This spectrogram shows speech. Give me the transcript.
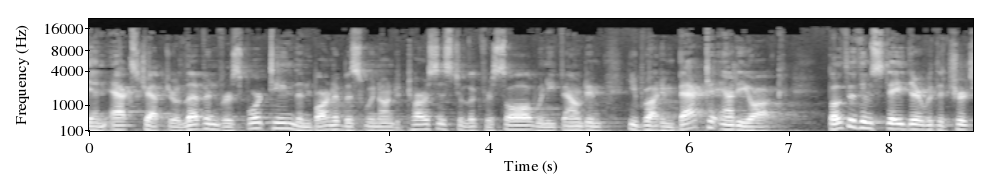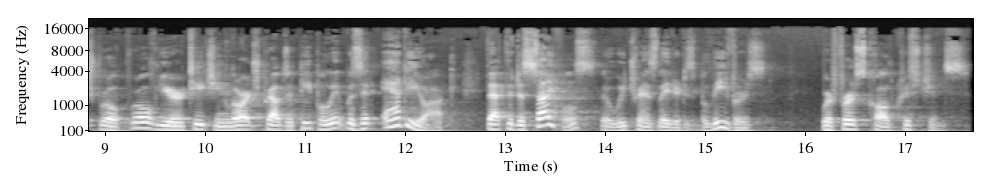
in Acts chapter 11, verse 14, then Barnabas went on to Tarsus to look for Saul. When he found him, he brought him back to Antioch. Both of them stayed there with the church for a full year, teaching large crowds of people. It was at Antioch that the disciples, though we translate it as believers, were first called Christians.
